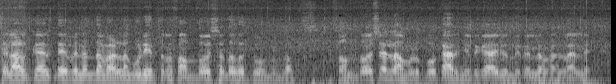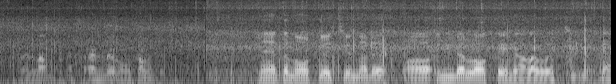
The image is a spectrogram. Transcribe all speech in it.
ചില ആൾക്കാർക്ക് ഇവനെന്താ വെള്ളം കൂടി എത്ര സന്തോഷം എന്നൊക്കെ തോന്നുന്നുണ്ടാവും സന്തോഷമല്ല നമ്മളിപ്പോൾ കരഞ്ഞിട്ട് കാര്യമൊന്നുമില്ലല്ലോ. വെള്ളമല്ലേ? വെള്ളം എത്ര ഉണ്ട് നോക്കാം നമുക്ക്. നേരത്തെ നോക്കി വെച്ചിരുന്നത് അതിന് അളവ് വെച്ചില്ല അല്ലേ?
